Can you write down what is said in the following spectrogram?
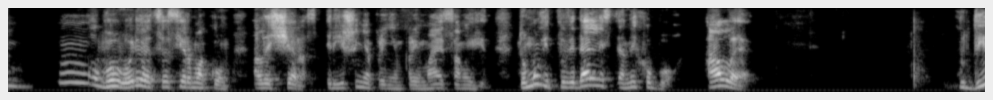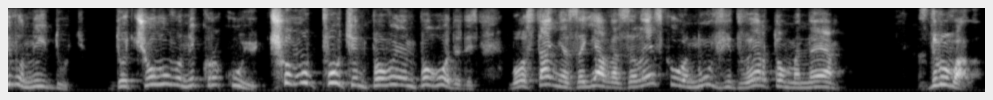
обговорює це з Єрмаком. Але ще раз, рішення прийм- приймає саме він. Тому відповідальність на них обох. Але куди вони йдуть? До чого вони крокують? Чому Путін повинен погодитись? Бо остання заява Зеленського ну відверто мене здивувала.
